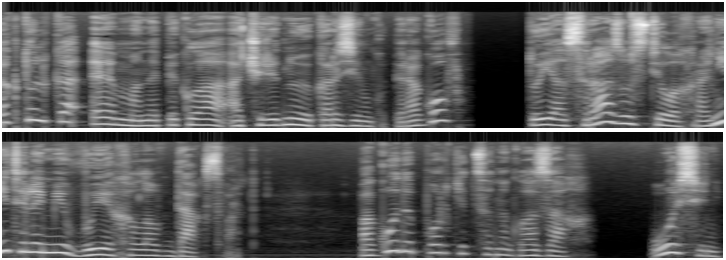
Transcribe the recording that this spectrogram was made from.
как только Эмма напекла очередную корзинку пирогов, то я сразу с телохранителями выехала в Даксфорд. Погода портится на глазах. Осень,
